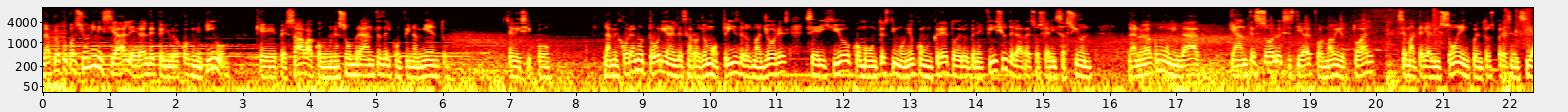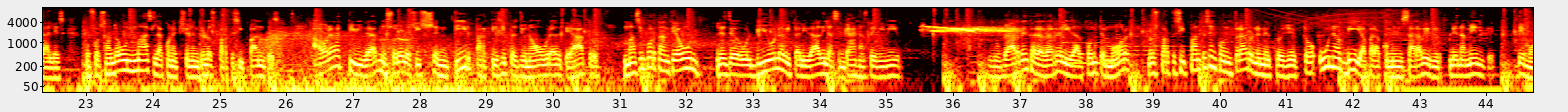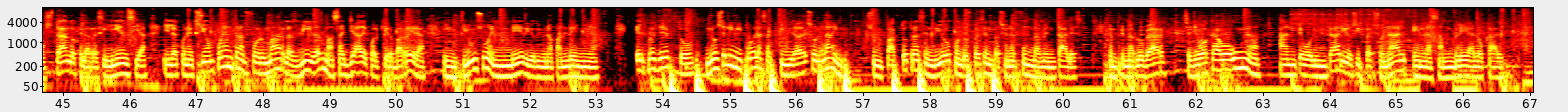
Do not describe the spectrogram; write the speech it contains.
La preocupación inicial era el deterioro cognitivo, que pesaba como una sombra antes del confinamiento. Se disipó. La mejora notoria en el desarrollo motriz de los mayores se erigió como un testimonio concreto de los beneficios de la resocialización. La nueva comunidad, que antes solo existía de forma virtual, se materializó en encuentros presenciales, reforzando aún más la conexión entre los participantes. Ahora la actividad no solo los hizo sentir partícipes de una obra de teatro, más importante aún, les devolvió la vitalidad y las ganas de vivir. En lugar de encarar la realidad con temor, los participantes encontraron en el proyecto una vía para comenzar a vivir plenamente, demostrando que la resiliencia y la conexión pueden transformar las vidas más allá de cualquier barrera, incluso en medio de una pandemia. El proyecto no se limitó a las actividades online, su impacto trascendió con dos presentaciones fundamentales. En primer lugar, se llevó a cabo una ante voluntarios y personal en la asamblea local.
